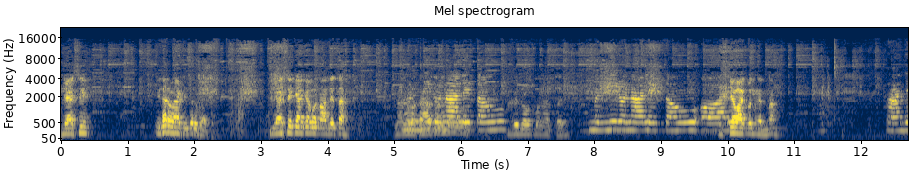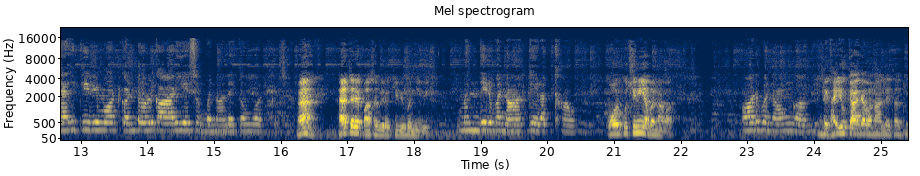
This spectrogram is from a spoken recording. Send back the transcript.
जैसे? इधर बैठ इधर बैठ। जैसे क्या क्या बना लेता? है मैंने बताया था मंदिर बना लेता हूँ। ब्लॉग बनाता है। मंदिर बना लेता हूँ और इसकी आवाज़ बंद करना। हाँ जैसे कि रिमोट कंट्रोल कार ये सब बना लेता हूँ बहुत कुछ। है? है तेरे पास अभी रखी हुई बनी हुई? मंदिर बना के रखा हूँ। और कुछ नहीं है बना हुआ? और बनाऊँगा दिखाइयो क्या क्या बना लेता तू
